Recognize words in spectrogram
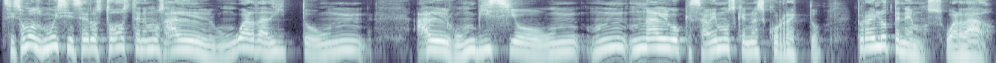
si somos muy sinceros, todos tenemos algo, un guardadito, un algo, un vicio, un, un, algo que sabemos que no es correcto, pero ahí lo tenemos guardado.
